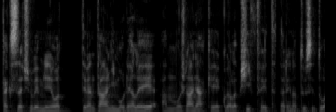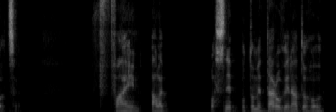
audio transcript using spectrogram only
tak si začnu vyměňovat ty mentální modely a možná nějaký jako lepší fit tady na tu situaci. Fajn, ale vlastně potom je ta rovina toho,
